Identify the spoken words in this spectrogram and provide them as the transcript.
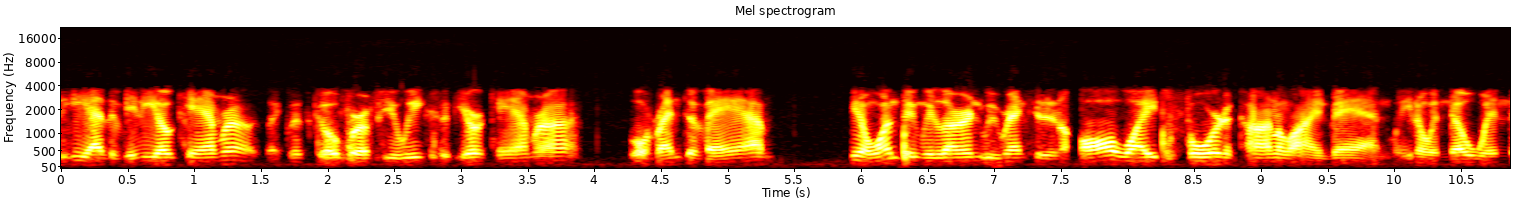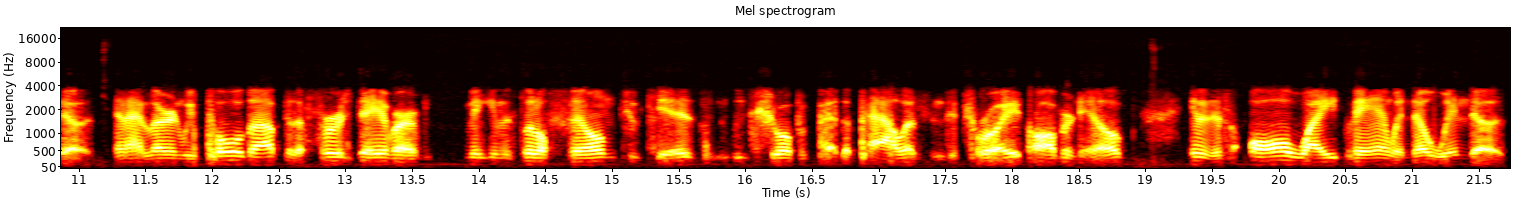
he had the video camera. I was like, let's go for a few weeks with your camera. We'll rent a van. You know, one thing we learned, we rented an all-white Ford Econoline van, you know, with no windows. And I learned we pulled up to the first day of our making this little film, two kids, we show up at the Palace in Detroit, Auburn Hills, in this all-white van with no windows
